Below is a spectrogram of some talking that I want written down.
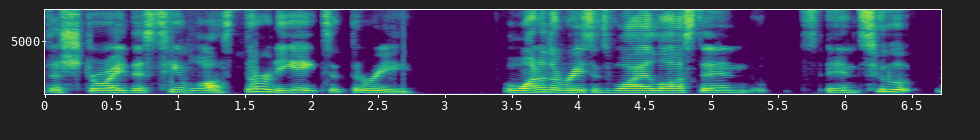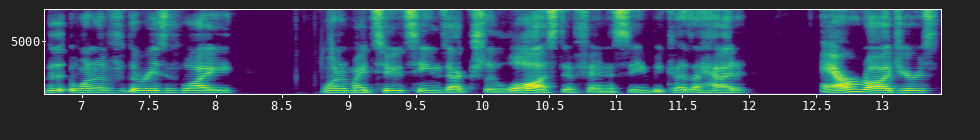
destroyed. This team lost 38 to 3. One of the reasons why I lost in in two one of the reasons why one of my two teams actually lost in fantasy because I had Aaron Rodgers,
